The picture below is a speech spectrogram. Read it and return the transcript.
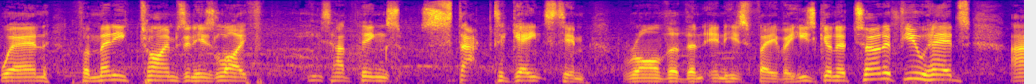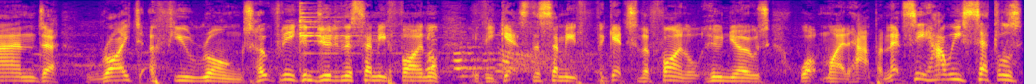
when, for many times in his life, he's had things stacked against him rather than in his favour. He's going to turn a few heads and uh, right a few wrongs. Hopefully he can do it in the semi-final. If he gets the semi, gets to the final, who knows what might happen. Let's see how he settles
